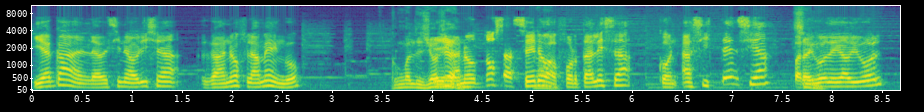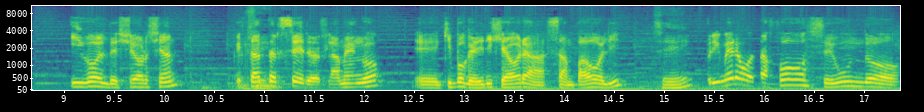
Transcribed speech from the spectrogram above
Y acá en la vecina orilla ganó Flamengo. ¿Con gol de Georgia? ganó 2 a 0 a Fortaleza con asistencia para el gol de Gabigol y gol de Georgian. Está tercero el Flamengo, eh, equipo que dirige ahora San Paoli. Sí. Primero Botafogo, segundo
